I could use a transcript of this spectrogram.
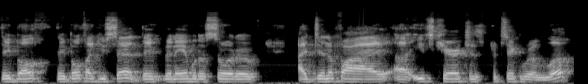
they both they both like you said they've been able to sort of identify uh, each character's particular look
